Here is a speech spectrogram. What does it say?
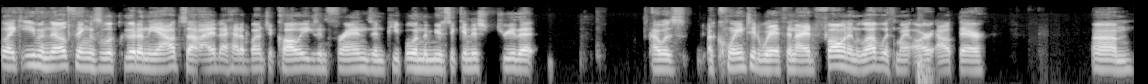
like, even though things looked good on the outside, I had a bunch of colleagues and friends and people in the music industry that I was acquainted with, and I had fallen in love with my art out there. Um,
